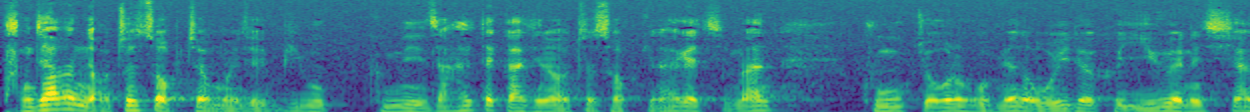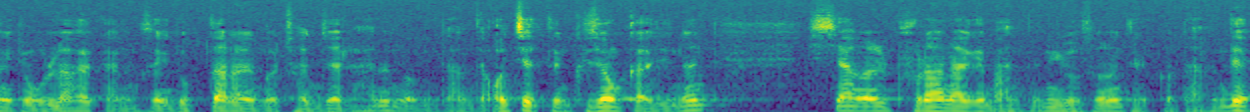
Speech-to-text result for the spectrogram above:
당장은 어쩔 수 없죠. 뭐 이제 미국 금리 인상할 때까지는 어쩔 수 없긴 하겠지만 궁극적으로 보면 오히려 그 이후에는 시장이 좀 올라갈 가능성이 높다라는 걸 전제를 하는 겁니다. 근데 어쨌든 그 전까지는 시장을 불안하게 만드는 요소는 될 거다. 근데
